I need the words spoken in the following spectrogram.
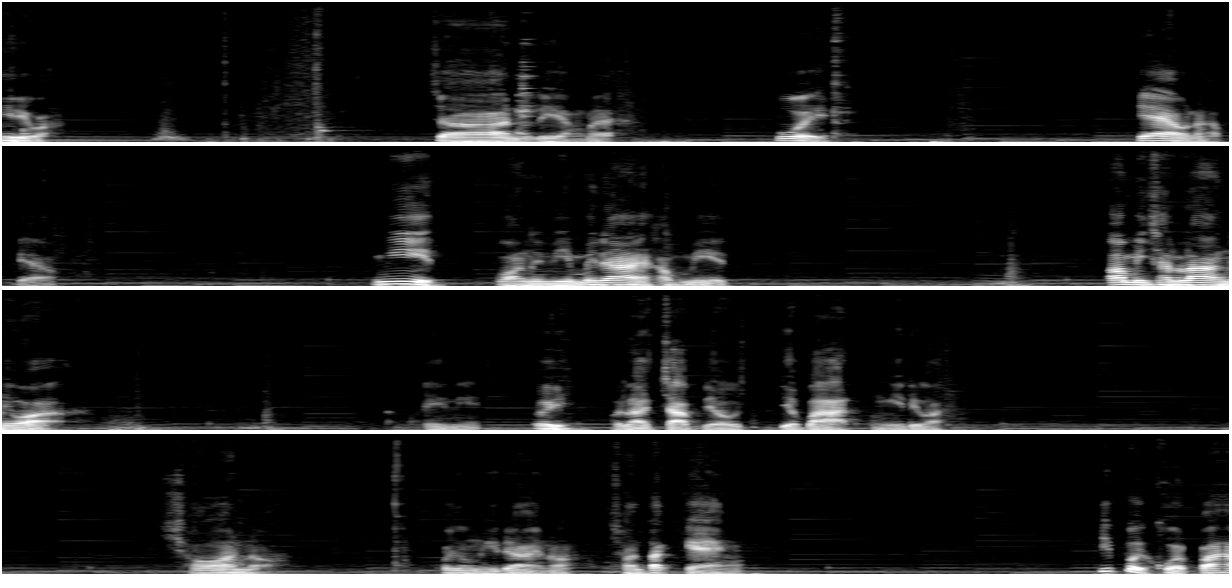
นี่ดีกว่าจานเรียงเลยถ้วย แก้วนะครับ แก้ว มีดวางในนี้ไม่ได้ครับมีดอ้ามีชั้นล่างนี่ว่า ไว้นี้เฮ้ย เวลาจับเดี๋ยวเดี๋ยวบาดตรงนี้ดีกว่า ช้อนเหรอไว้ตรงนี้ได้เนาะ ช้อนตะแกรงพี่เปิดขวดปะ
